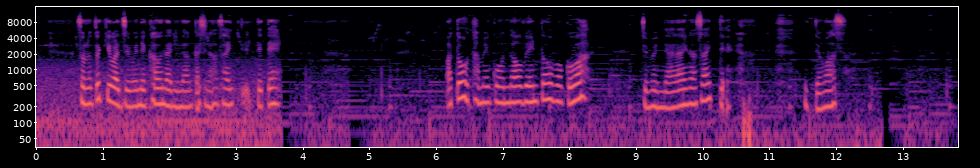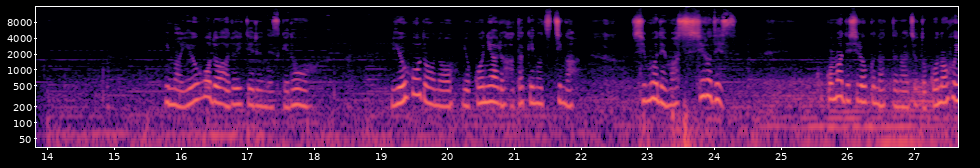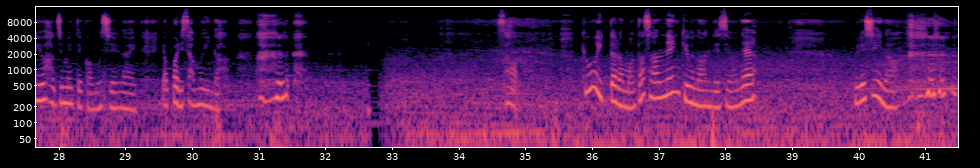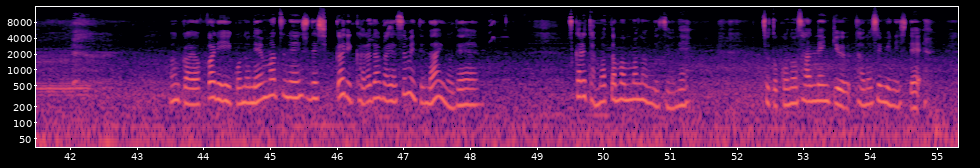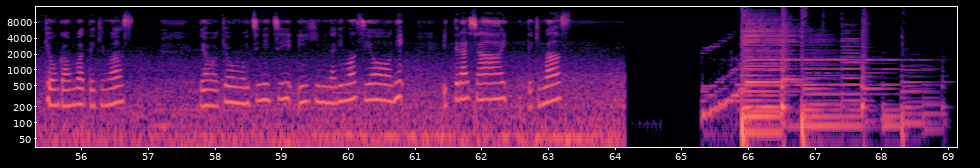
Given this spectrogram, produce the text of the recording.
その時は自分で買うなりなんかしなさいって言ってて。あと溜め込んだお弁当箱は自分で洗いなさいって 言ってます。今遊歩道歩いてるんですけど遊歩道の横にある畑の土が霜で真っ白です。ここまで白くなったのはちょっとこの冬初めてかもしれない。やっぱり寒いんだ。さあ今日行ったらまた3連休なんですよね。嬉しいな。なんかやっぱりこの年末年始でしっかり体が休めてないので疲れたまったまんまなんですよね。ちょっとこの3連休楽しみにして。今日頑張ってきます。では今日も一日いい日になりますように。いってらっしゃい。行ってきます。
